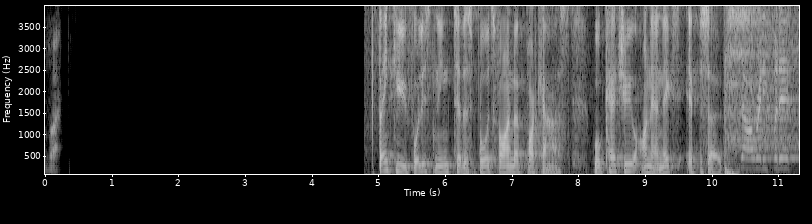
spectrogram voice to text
Bye. Thank you for listening to the Sports Finder podcast. We'll catch you on our next episode. Y'all ready for this?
